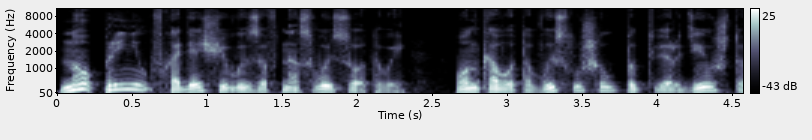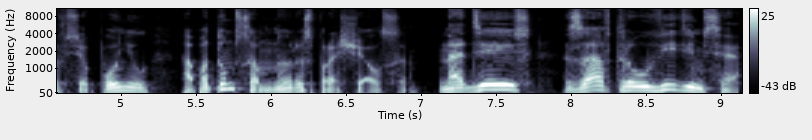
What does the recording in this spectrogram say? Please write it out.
но принял входящий вызов на свой сотовый. Он кого-то выслушал, подтвердил, что все понял, а потом со мной распрощался. «Надеюсь, завтра увидимся.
